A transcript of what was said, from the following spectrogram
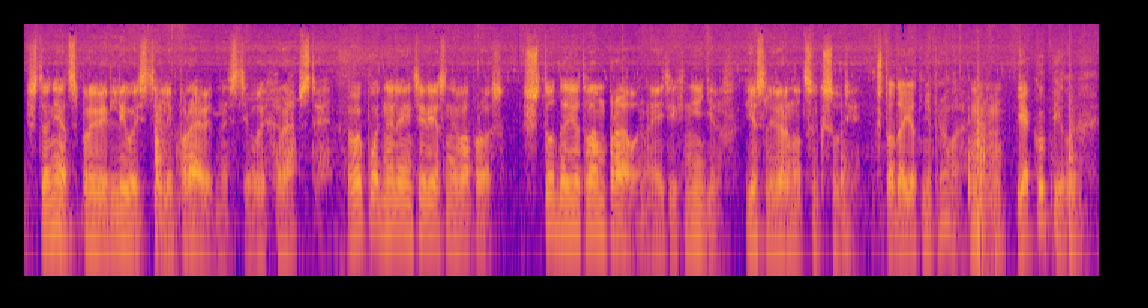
что нет справедливости или праведности в их рабстве. Вы подняли интересный вопрос. Что дает вам право на этих нигеров, если вернуться к сути? Что дает мне право? Угу. Я купил их.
